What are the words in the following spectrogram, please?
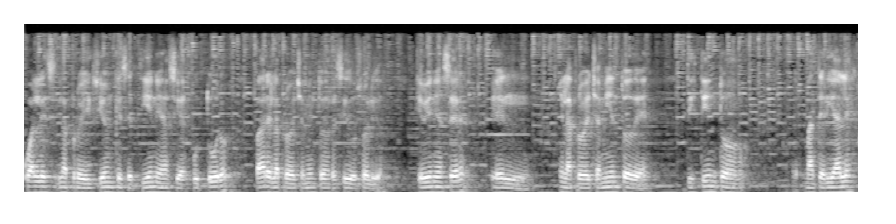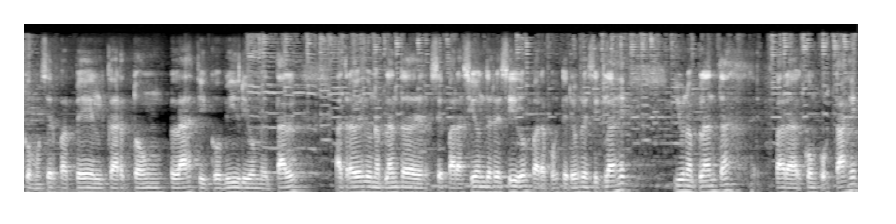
cuál es la proyección que se tiene hacia el futuro para el aprovechamiento de residuos sólidos, que viene a ser el, el aprovechamiento de distintos materiales como ser papel, cartón, plástico, vidrio, metal, a través de una planta de separación de residuos para posterior reciclaje y una planta para compostaje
